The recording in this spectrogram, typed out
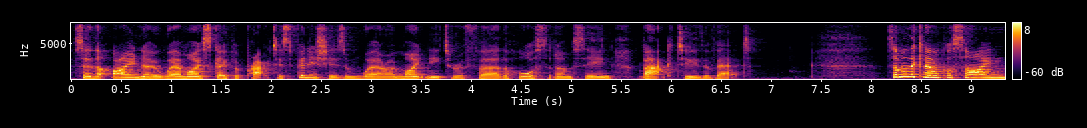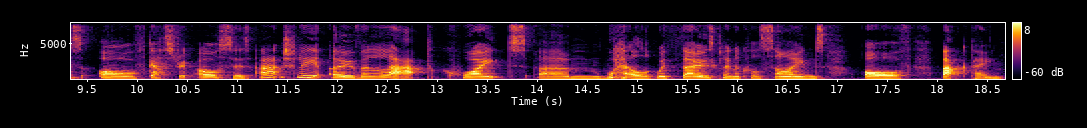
so that I know where my scope of practice finishes and where I might need to refer the horse that I'm seeing back to the vet. Some of the clinical signs of gastric ulcers actually overlap quite um, well with those clinical signs of back pain.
